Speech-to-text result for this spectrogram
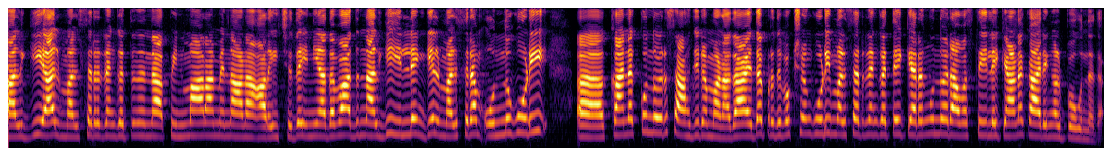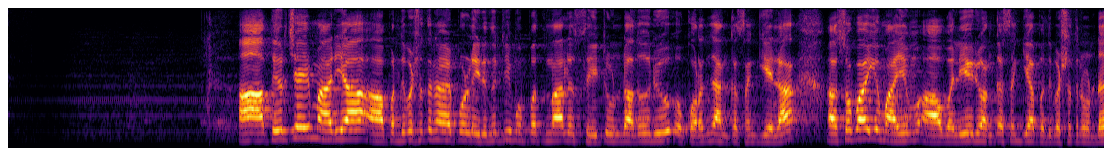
നൽകിയാൽ മത്സര രംഗത്ത് നിന്ന് പിന്മാറാമെന്നാണ് അറിയിച്ചത്. ഇനി അഥവാ അത് നൽകിയില്ലെങ്കിൽ മത്സരം ഒന്നുകൂടി കനക്കുന്ന ഒരു സാഹചര്യമാണ്. അതായത് പ്രതിപക്ഷം കൂടി മത്സര രംഗത്തേക്ക് ഇറങ്ങുന്ന ഒരു അവസ്ഥയിലേക്കാണ് കാര്യങ്ങൾ പോകുന്നത്. തീർച്ചയായും ആര്യ പ്രതിപക്ഷത്തിനായപ്പോൾ ഇരുന്നൂറ്റി മുപ്പത്തിനാല് സീറ്റുണ്ട്. അതൊരു കുറഞ്ഞ അംഗസംഖ്യയല്ല. സ്വാഭാവികമായും വലിയൊരു അംഗസംഖ്യ പ്രതിപക്ഷത്തിനുണ്ട്.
